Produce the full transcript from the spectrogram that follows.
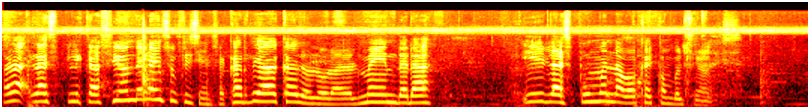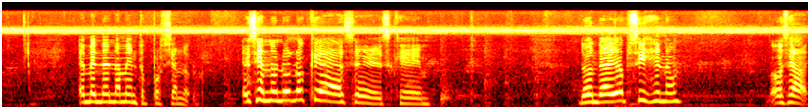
Ahora, la explicación de la insuficiencia cardíaca, el olor a almendra y la espuma en la boca y convulsiones. Envenenamiento por cianuro. El cianuro lo que hace es que donde hay oxígeno, o sea,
